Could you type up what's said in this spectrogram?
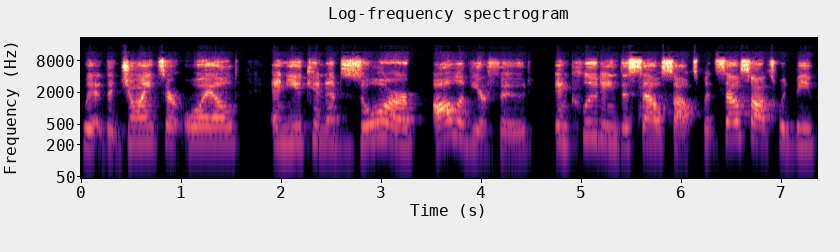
the joints are oiled and you can absorb all of your food including the cell salts. But cell salts would be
